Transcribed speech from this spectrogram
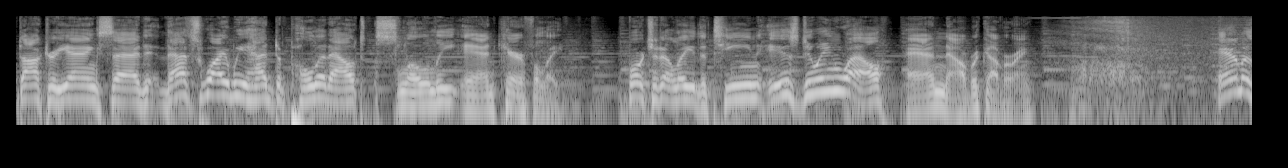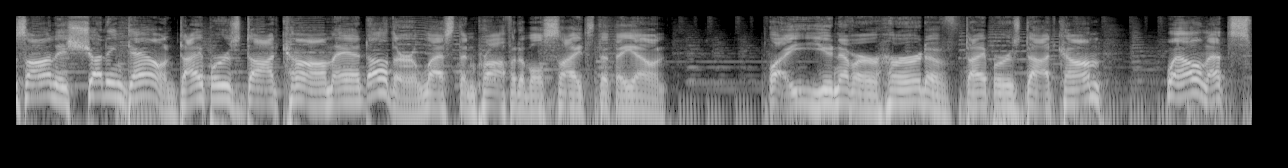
Dr. Yang said that's why we had to pull it out slowly and carefully. Fortunately, the teen is doing well and now recovering. Amazon is shutting down Diapers.com and other less-than-profitable sites that they own. Well, you never heard of Diapers.com? Well, that's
